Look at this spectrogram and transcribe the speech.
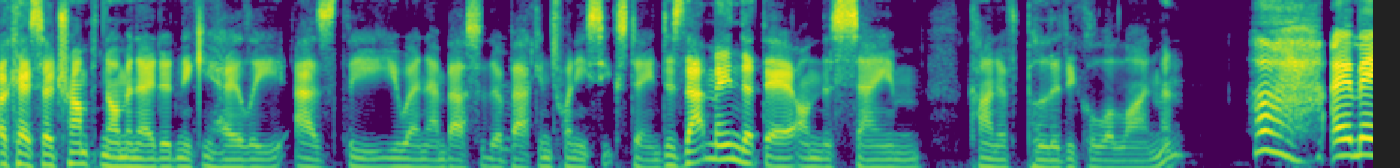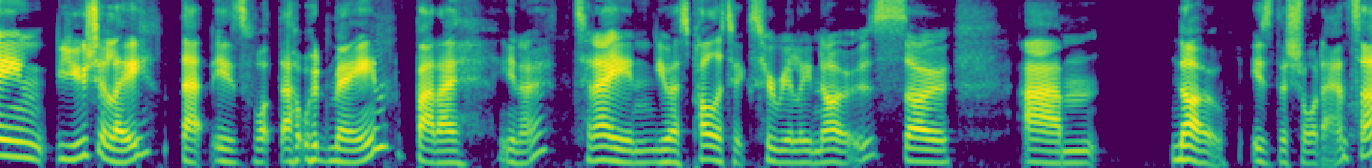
Okay, so Trump nominated Nikki Haley as the UN ambassador back in 2016. Does that mean that they're on the same kind of political alignment? I mean, usually that is what that would mean, but I, you know, today in US politics, who really knows? So, um, no, is the short answer.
